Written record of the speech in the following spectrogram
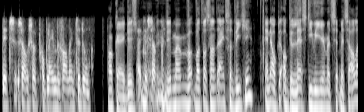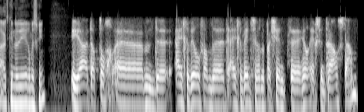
dit zo'n soort probleembevalling te doen. Oké, dus, dus dat... maar wat was dan het eind van het liedje? En ook de, ook de les die we hier met, met z'n allen uit kunnen leren misschien? Ja, dat toch uh, de eigen wil van de, de eigen wensen van de patiënt uh, heel erg centraal staan.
